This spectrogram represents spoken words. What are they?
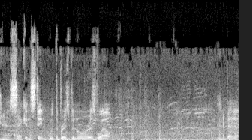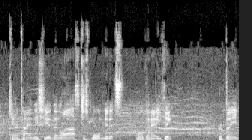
In her second stint with the Brisbane Roar as well. And a better campaign this year than last. Just more minutes, more than anything. Robinne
